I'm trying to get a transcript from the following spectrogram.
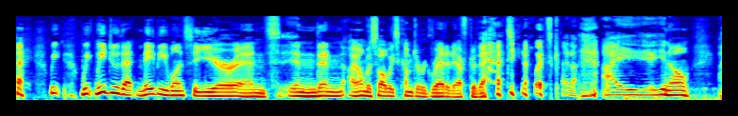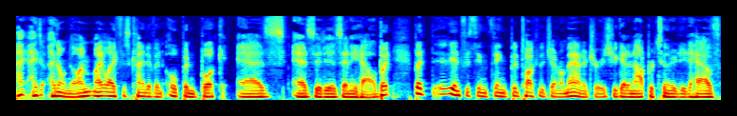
we, we we do that maybe once a year, and and then I almost always come to regret it after that. you know, it's kind of I you know I, I, I don't know. I'm, my life is kind of an open book as as it is anyhow. But but interesting thing, but talk to the general manager is you get an opportunity to have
